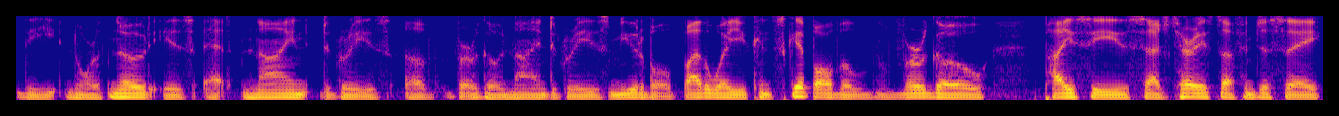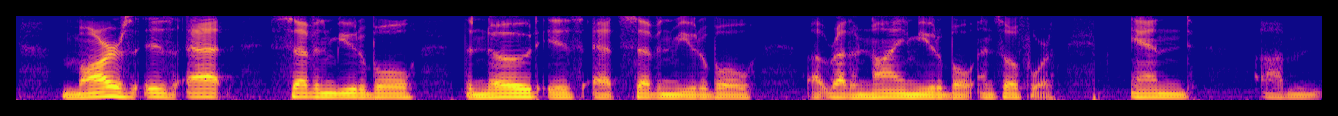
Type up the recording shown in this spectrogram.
the North Node is at nine degrees of Virgo, nine degrees mutable. By the way, you can skip all the Virgo, Pisces, Sagittarius stuff and just say Mars is at seven mutable, the node is at seven mutable, uh, rather nine mutable, and so forth. And um,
